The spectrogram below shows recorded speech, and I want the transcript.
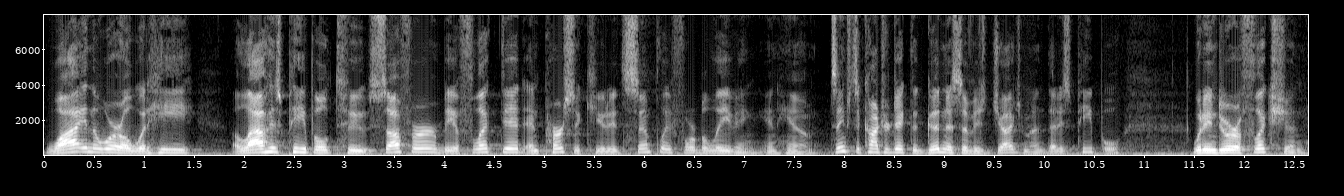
why in the world would He allow His people to suffer, be afflicted, and persecuted simply for believing in Him? It seems to contradict the goodness of His judgment that His people would endure affliction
